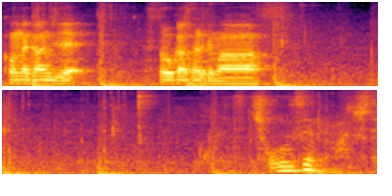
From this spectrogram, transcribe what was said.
こんな感じで、ストーカーされてます。こいつ超うぜえな、マジで。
